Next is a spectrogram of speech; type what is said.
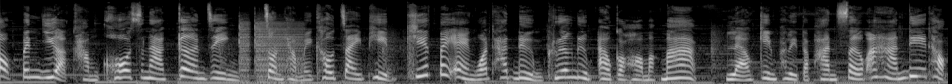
ตกเป็นเหยื่อคำโฆษณาเกินจริง จนทำให้เข้าใจผิด คิดไปเองว่าถ้าดื่มเครื่องดื่มแอลกอฮอล์มากๆ แล้วกินผลิตภัณฑ์เสริมอาหารดีถอก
